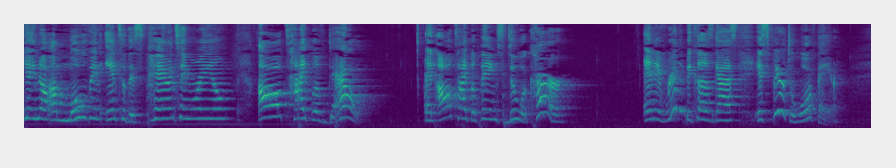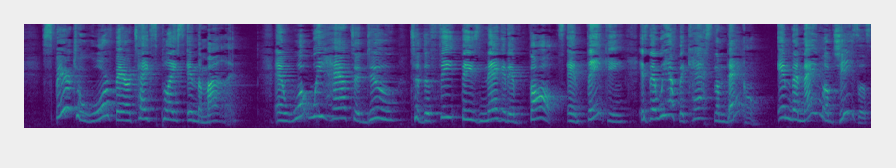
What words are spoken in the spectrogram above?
You know, I'm moving into this parenting realm. All type of doubt and all type of things do occur. And it really because guys, it's spiritual warfare. Spiritual warfare takes place in the mind. And what we have to do to defeat these negative thoughts and thinking is that we have to cast them down in the name of Jesus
